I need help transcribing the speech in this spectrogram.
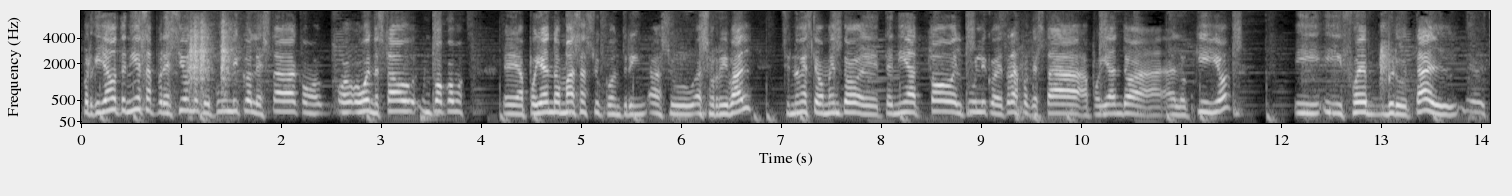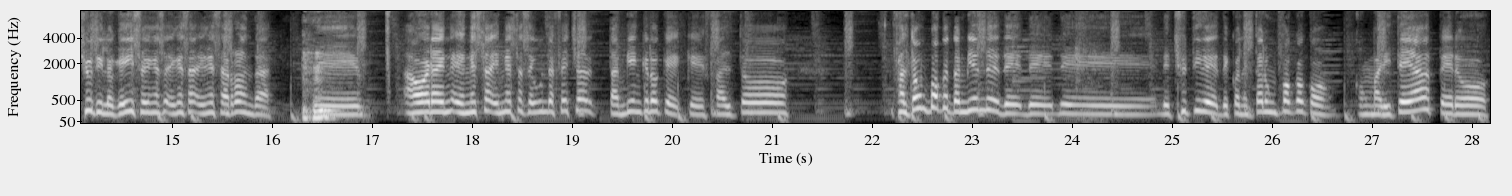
porque ya no tenía esa presión de que el público le estaba como, o, o bueno, estaba un poco eh, apoyando más a su, a su, a su rival, sino en este momento eh, tenía todo el público detrás porque está apoyando a, a Loquillo. Y, y, fue brutal, Chuti, lo que hizo en esa, en esa, en esa ronda. Uh -huh. eh, ahora en, en, esta, en esta segunda fecha también creo que, que faltó faltó un poco también de, de, de, de, de Chuti de, de, conectar un poco con, con Maritea, pero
